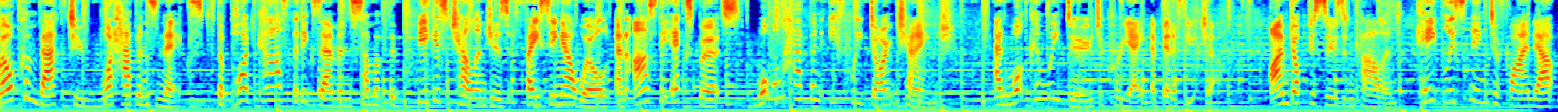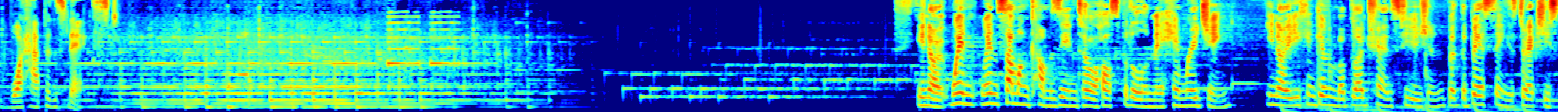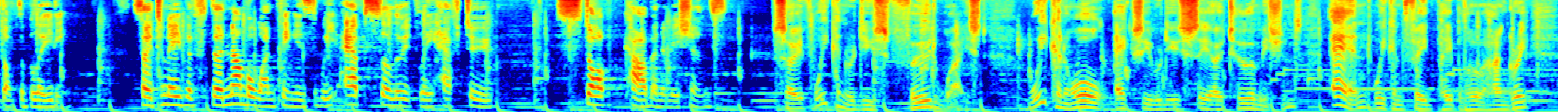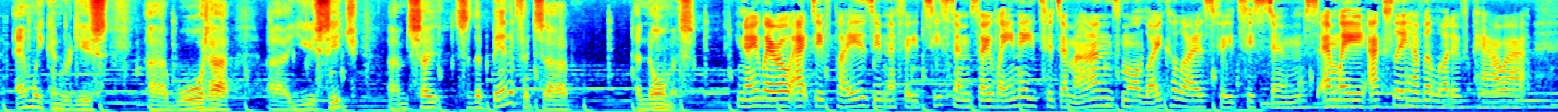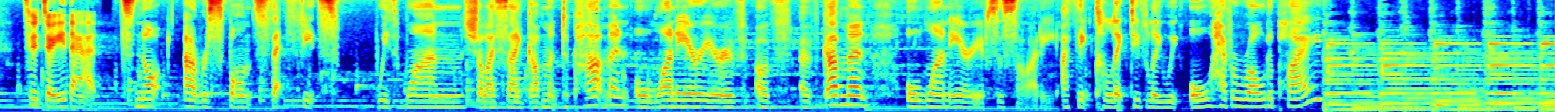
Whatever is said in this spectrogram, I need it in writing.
Welcome back to What Happens Next, the podcast that examines some of the biggest challenges facing our world and asks the experts what will happen if we don't change and what can we do to create a better future. I'm Dr. Susan Carland. Keep listening to find out what happens next. You know, when, when someone comes into a hospital and they're hemorrhaging, you know, you can give them a blood transfusion, but the best thing is to actually stop the bleeding. So to me, the, the number one thing is we absolutely have to stop carbon emissions. So if we can reduce food waste, we can all actually reduce CO2 emissions and we can feed people who are hungry and we can reduce uh, water uh, usage. Um, so, so the benefits are enormous. You know, we're all active players in the food system, so we need to demand more localised food systems, and we actually have a lot of power to do that. It's not a response that fits with one, shall I say, government department or one area of, of, of government or one area of society. I think collectively we all have a role to play.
